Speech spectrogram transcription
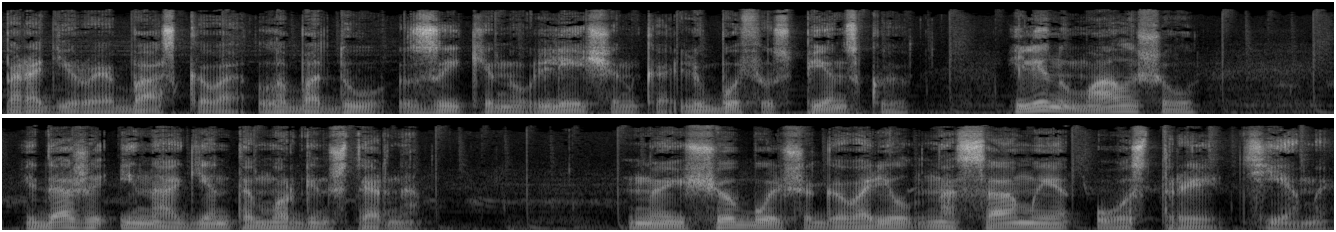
пародируя Баскова, Лободу, Зыкину, Лещенко, Любовь Успенскую, Елену Малышеву и даже иноагента Моргенштерна – но еще больше говорил на самые острые темы.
